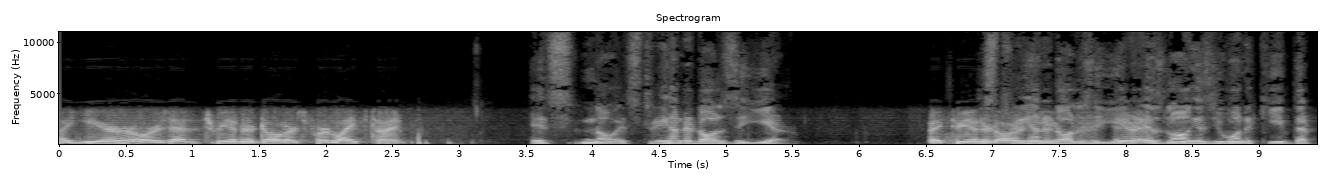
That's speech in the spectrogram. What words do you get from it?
a year or is that $300 for a lifetime? It's no, it's $300 a year. Right, three hundred dollars. Three hundred dollars a year, as long as you want to keep that,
